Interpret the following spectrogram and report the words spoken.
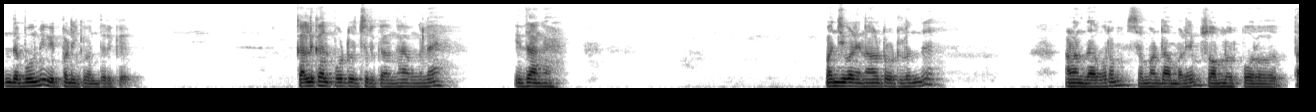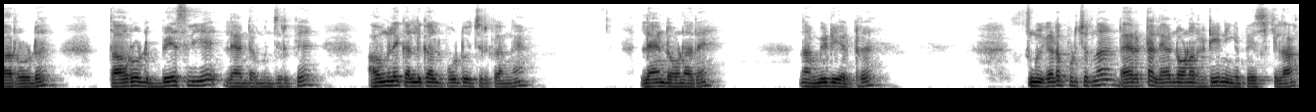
இந்த பூமி விற்பனைக்கு வந்திருக்கு. கல்லுக்கால் போட்டு வச்சுருக்காங்க அவங்கள. இதாங்க. வஞ்சிபாளையம் நாலு ரோட்லேருந்து அனந்தாபுரம் செம்மண்டாம்பாளையம் சோமனூர் போகிற தார் ரோடு. தார் ரோடு பேஸ்லேயே லேண்ட் அமைஞ்சிருக்கு. அவங்களே கல்லுக்கால் போட்டு வச்சுருக்காங்க. லேண்ட் ஓனரு நான் மீடியேட்ரு உங்களுக்கு இடம் பிடிச்சிருந்தா டைரெக்டாக லேண்ட் ஓனர்கிட்டையும் நீங்கள் பேசிக்கலாம்.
